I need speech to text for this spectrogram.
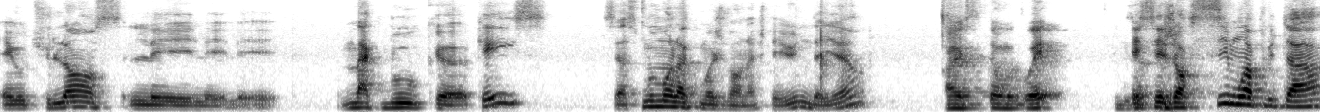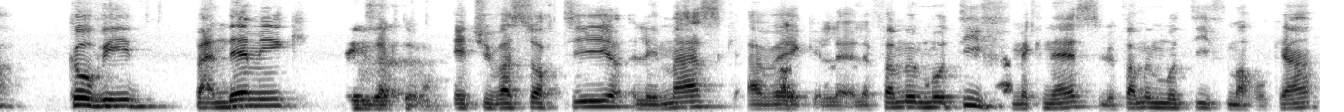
et où tu lances les, les, les MacBook euh, case. C'est à ce moment-là que moi je vais en acheter une d'ailleurs. ouais, et c'est genre six mois plus tard, Covid, pandemic, Exactement. Et tu vas sortir les masques avec le, fameux motif Meknes, le fameux motif marocain.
